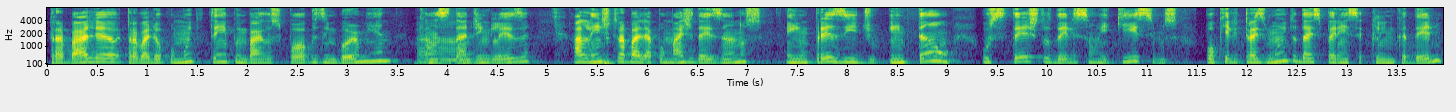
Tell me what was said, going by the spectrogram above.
trabalha, trabalhou por muito tempo em bairros pobres em Birmingham, que uhum. é uma cidade inglesa, além de trabalhar por mais de 10 anos em um presídio. Então, os textos dele são riquíssimos porque ele traz muito da experiência clínica dele,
